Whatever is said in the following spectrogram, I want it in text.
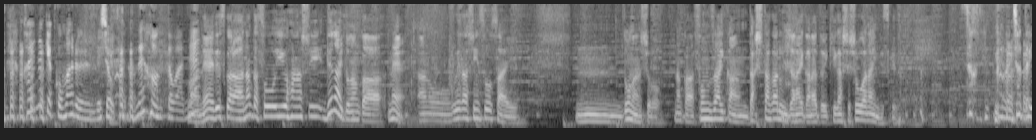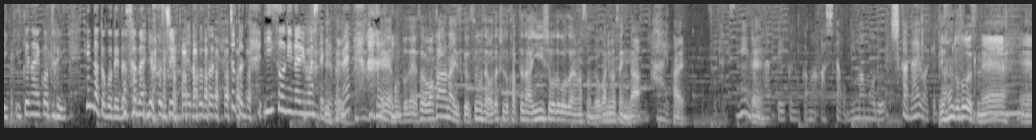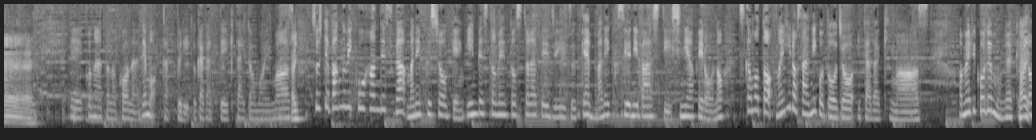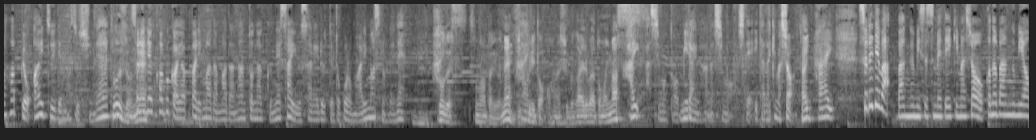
変えなきゃ困るんでしょうけどね 本当はね,、まあね、ですからなんかそういう話出ないとなんかねあの上田新総裁うんどうなんでしょう。なんか存在感出したがるんじゃないかなという気がしてしょうがないんですけど。そうですねちょっといいけないこと変なところで出さないでほしいみたいなことちょっと言いそうになりましたけどね。ええ本当ね。それ分からないんですけどすみません。私の勝手な印象でございますので分かりませんが。はい、はい。そうですね。どうなっていくのか、まあ明日を見守るしかないわけです、ね、いや本当そうですね、ええ。ーえー、この後のコーナーでもたっぷり伺っていきたいと思います、はい、そして番組後半ですがマネックス証券インベストメントストラテジーズ兼マネックスユニバーシティシニアフェローの塚本憲弘さんにご登場いただきます。アメリカでもね決算発表相次いでますしね、はい、そうですよね。それで株価やっぱりまだまだなんとなくね左右されるってところもありますのでね、うん。はい、そうです。そのあたりをねじっくりとお話伺えればと思います。はい、足元未来の話もしていただきましょう。はい、はい、それでは番組進めていきましょう。この番組を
